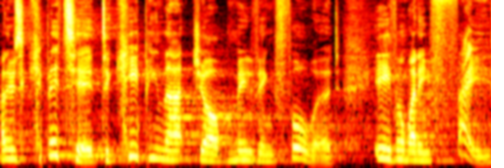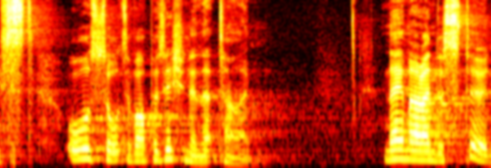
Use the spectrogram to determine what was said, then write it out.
And he was committed to keeping that job moving forward, even when he faced all sorts of opposition in that time. Nehemiah understood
